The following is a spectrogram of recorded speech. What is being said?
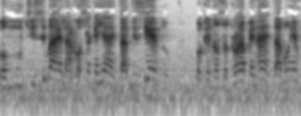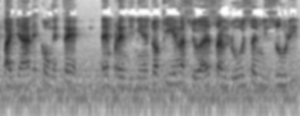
con muchísimas de las cosas que ellas están diciendo, porque nosotros apenas estamos en pañales con este emprendimiento aquí en la ciudad de San Luis, en Missouri,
